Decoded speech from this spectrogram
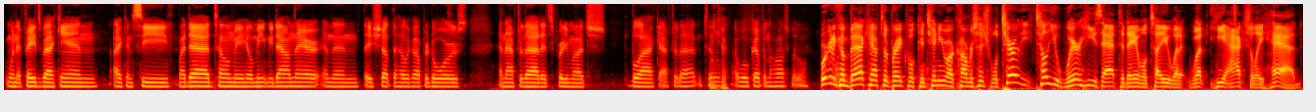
when it fades back in, I can see my dad telling me he'll meet me down there, and then they shut the helicopter doors, and after that, it's pretty much black after that until Okay. I woke up in the hospital. We're going to come back after the break. We'll continue our conversation. We'll tell you, tell you where he's at today, and we'll tell you what what he actually had.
